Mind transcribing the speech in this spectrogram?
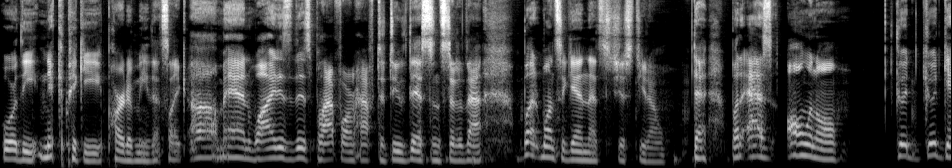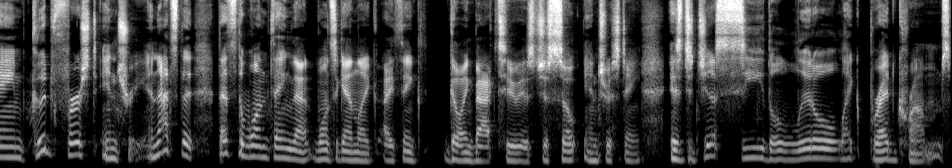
or the nitpicky part of me that's like oh man why does this platform have to do this instead of that but once again that's just you know that but as all in all good good game good first entry and that's the that's the one thing that once again like i think going back to is just so interesting is to just see the little like breadcrumbs,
